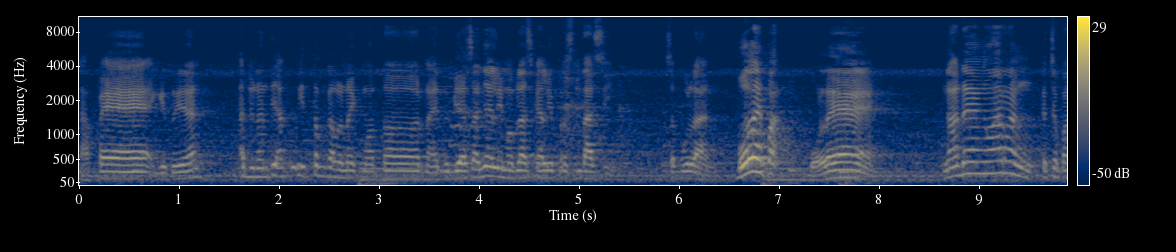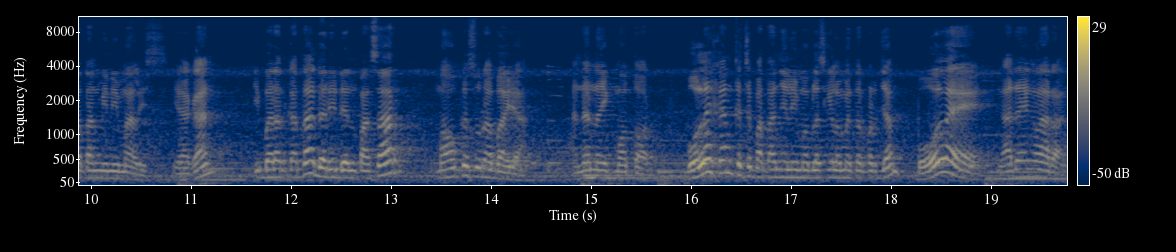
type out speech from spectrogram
capek gitu ya. Aduh nanti aku hitam kalau naik motor. Nah itu biasanya 15 kali presentasi sebulan. Boleh pak? Boleh. Nggak ada yang larang kecepatan minimalis ya kan Ibarat kata dari Denpasar mau ke Surabaya, Anda naik motor. Boleh kan kecepatannya 15 km per jam? Boleh, nggak ada yang larang.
